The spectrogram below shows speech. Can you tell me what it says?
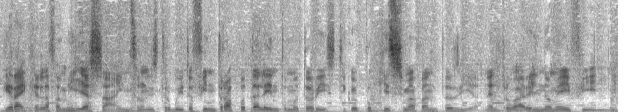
Direi che la famiglia Sainz hanno distribuito fin troppo talento motoristico e pochissima fantasia nel trovare il nome ai figli.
